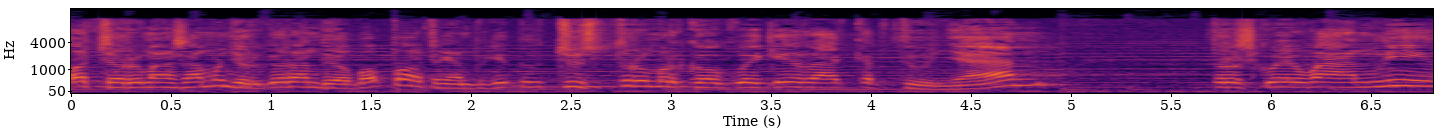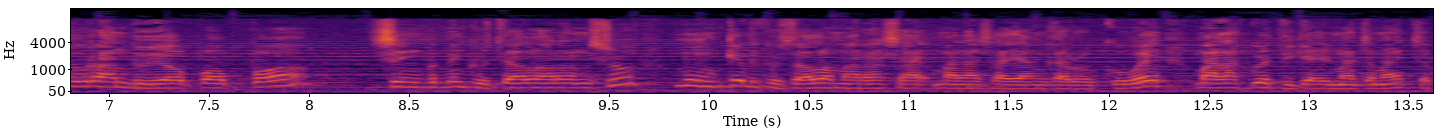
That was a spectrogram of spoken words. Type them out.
Ojo rumangsamu njur kowe ora apa-apa dengan begitu justru mergo kowe iki ra kedunyan terus kowe wani ora duwe apa-apa sing penting Gusti Allah ransu mungkin Gusti Allah malah, say malah sayang karo kowe malah kowe dikai macam-macam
